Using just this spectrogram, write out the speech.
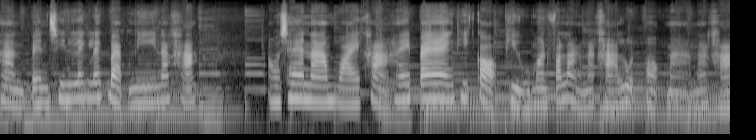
หั่นเป็นชิ้นเล็กๆ แบบนี้นะคะ เอาแช่น้ำไว้ค่ะ ให้แป้งที่เกาะผิวมันฝรั่งนะคะ หลุดออกมานะคะ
